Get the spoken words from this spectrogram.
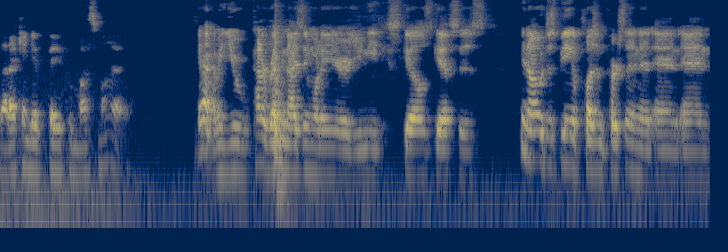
that I can get paid for my smile. Yeah, I mean, you're kind of recognizing one of your unique skills, gifts is, you know, just being a pleasant person and and, and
